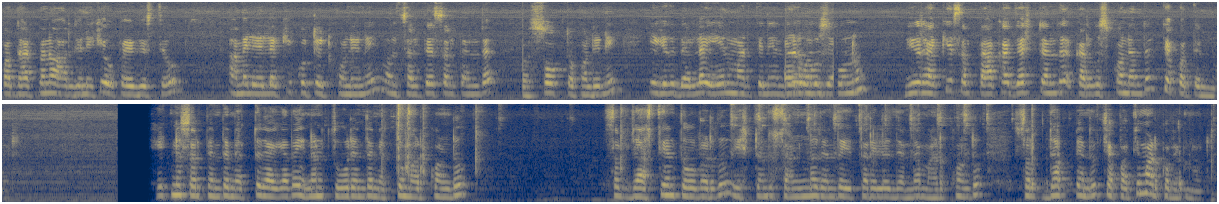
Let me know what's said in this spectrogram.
ಪದಾರ್ಥನೂ ಆರ್ಗ್ಯಾನಿಕೇ ಉಪಯೋಗಿಸ್ತೇವೆ. ಆಮೇಲೆ ಏಲಕ್ಕಿ ಕುಟ್ಟಿ ಇಟ್ಕೊಂಡಿನಿ. ಒಂದು ಸ್ವಲ್ಪ ಸ್ವಲ್ಪ ಅಂದ್ರೆ ಸೋಪ್ ತೊಗೊಂಡಿನಿ. ಈಗ ಇದು ಬೆಲ್ಲ ಏನು ಮಾಡ್ತೀನಿ ಅಂದರೆ ಮೂರು ಸ್ಪೂನು ನೀರು ಹಾಕಿ ಸ್ವಲ್ಪ ಪಾಕ ಜಸ್ಟ್ ಅಂದ್ರೆ ಕರಗಿಸ್ಕೊಂಡು ಅಂದ್ರೆ ತೆಕ್ಕೋತೀನಿ ನೋಡಿರಿ ಹಿಟ್ಟನ್ನು ಸ್ವಲ್ಪ ಎಂತ ಮೆತ್ತಗಾಗ್ಯದ ಇನ್ನೊಂದು ಚೂರಿಂದ ಮೆತ್ತು ಮಾಡಿಕೊಂಡು ಸ್ವಲ್ಪ ಜಾಸ್ತಿ ಅಂತ ತೊಗೋಬಾರ್ದು ಇಷ್ಟೊಂದು ಸಣ್ಣದಿಂದ ಈ ಥರ ಇಲ್ಲದಿಂದ ಮಾಡಿಕೊಂಡು ಸ್ವಲ್ಪ ದಪ್ಪೆಂದು ಚಪಾತಿ ಮಾಡ್ಕೋಬೇಕು ನೋಡಿರಿ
